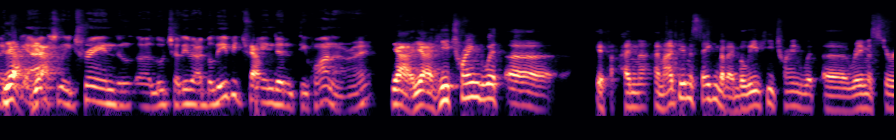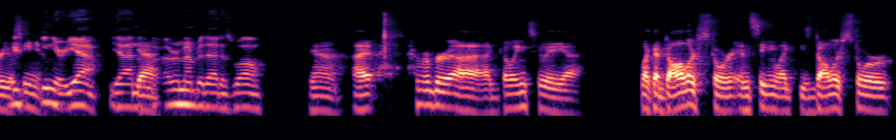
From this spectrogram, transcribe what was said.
Like yeah, he yeah. actually trained uh, lucha libre. I believe he trained yeah. in Tijuana, right? Yeah, yeah. He trained with uh, if I'm, I might be mistaken, but I believe he trained with uh, Rey Mysterio Senior. Senior, yeah, yeah, yeah. I remember that as well. Yeah, I, I remember uh, going to a uh, like a dollar store and seeing like these dollar store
